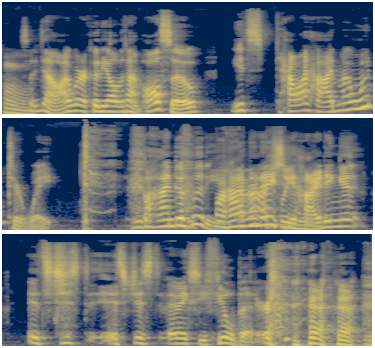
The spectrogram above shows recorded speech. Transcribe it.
So no, I wear a hoodie all the time. Also, it's how I hide my winter weight behind a hoodie. I'm not actually hiding it. It's just it's just it makes you feel better.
